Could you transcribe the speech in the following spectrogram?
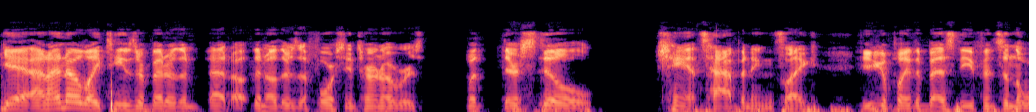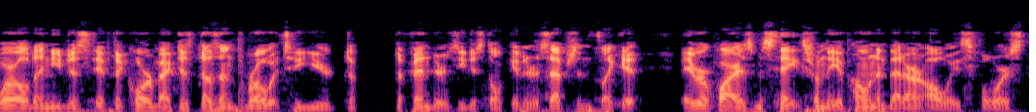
yeah and I know like teams are better than at, than others at forcing turnovers but they're still chance happenings. Like you could play the best defense in the world, and you just if the quarterback just doesn't throw it to your defenders, you just don't get interceptions. Like it it requires mistakes from the opponent that aren't always forced.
